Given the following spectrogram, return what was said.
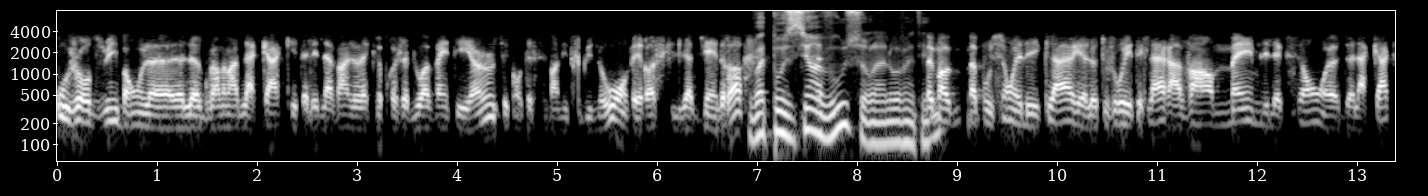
aujourd'hui, bon, le, gouvernement de la CAQ est allé de l'avant avec le projet de loi 21. C'est contesté dans les tribunaux. On verra ce qu'il adviendra. Votre position à vous sur la loi 21 ben, ma, position, elle est claire et elle a toujours été claire avant même l'élection de la CAQ.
